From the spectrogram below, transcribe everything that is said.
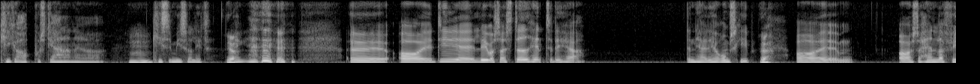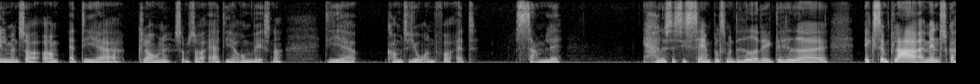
kigger op på stjernerne og Mm-hmm. kissemisser lidt. Ja. Ikke? øh, og de øh, løber så afsted hen til det her, den her, det her rumskib. Ja. Og, øh, og så handler filmen så om, at de her klovne, som så er de her rumvæsener, de er kommet til jorden for at samle, jeg har lyst til at sige samples, men det hedder det ikke, det hedder øh, eksemplarer af mennesker.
